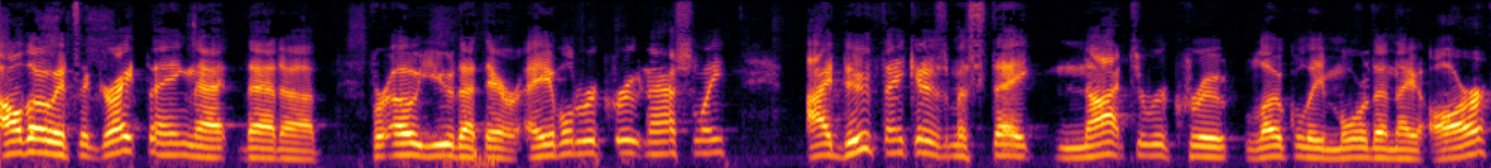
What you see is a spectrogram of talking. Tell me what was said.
although it's a great thing that that uh, for OU that they're able to recruit nationally, I do think it is a mistake not to recruit locally more than they are.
